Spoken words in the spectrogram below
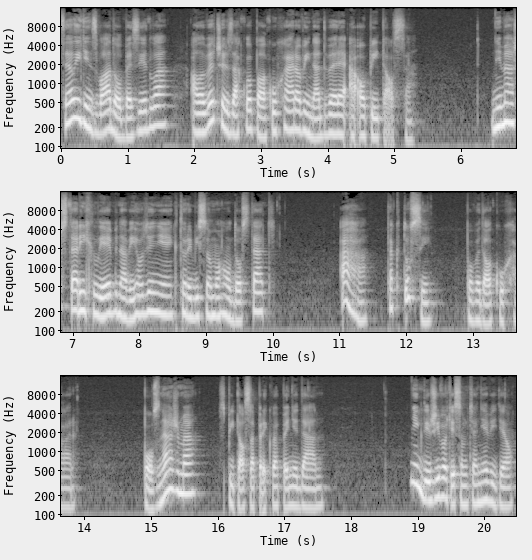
Celý deň zvládol bez jedla, ale večer zaklopal kuchárovi na dvere a opýtal sa. Nemáš starý chlieb na vyhodenie, ktorý by som mohol dostať? Aha, tak tu si, povedal kuchár. Poznáš ma? spýtal sa prekvapene Dán. Nikdy v živote som ťa nevidel,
